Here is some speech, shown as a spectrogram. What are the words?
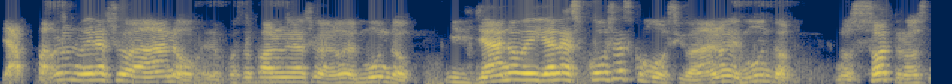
Ya Pablo no era ciudadano, el apóstol Pablo no era ciudadano del mundo. Y ya no veía las cosas como ciudadano del mundo. Nosotros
